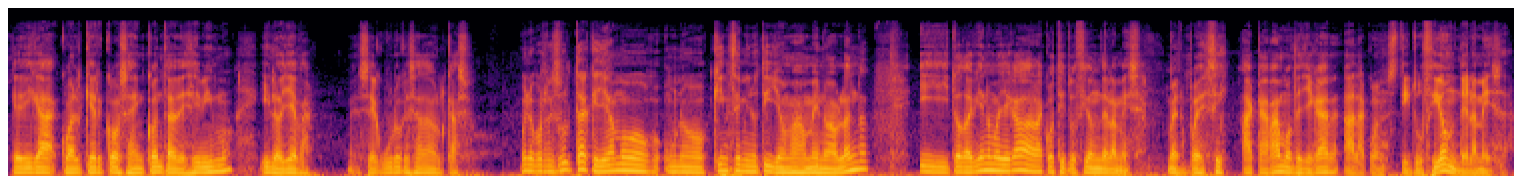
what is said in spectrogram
que diga cualquier cosa en contra de sí mismo y lo lleva. Seguro que se ha dado el caso. Bueno, pues resulta que llevamos unos 15 minutillos más o menos hablando y todavía no hemos llegado a la constitución de la mesa. Bueno, pues sí, acabamos de llegar a la constitución de la mesa.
